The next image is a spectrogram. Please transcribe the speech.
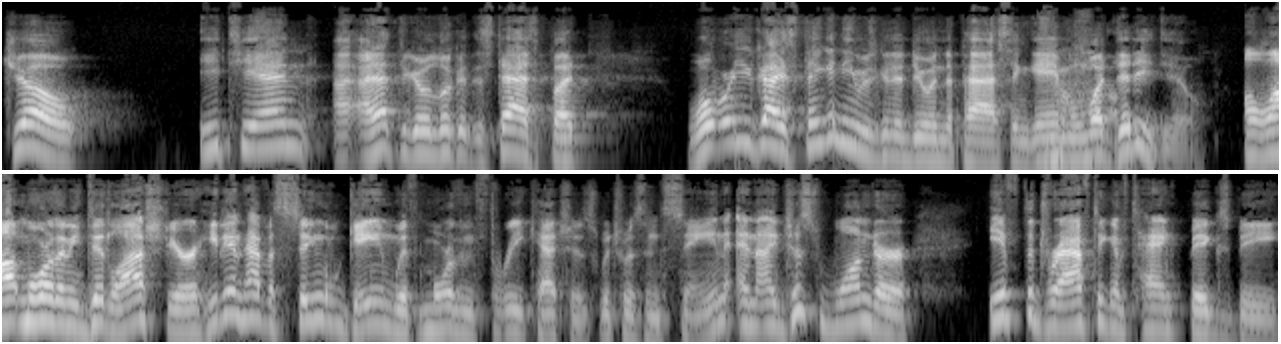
Joe, Etienne, I have to go look at the stats, but what were you guys thinking he was going to do in the passing game, and what did he do? a lot more than he did last year. He didn't have a single game with more than three catches, which was insane. And I just wonder if the drafting of Tank Bigsby,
